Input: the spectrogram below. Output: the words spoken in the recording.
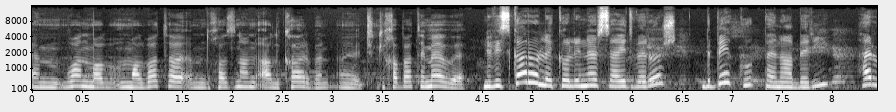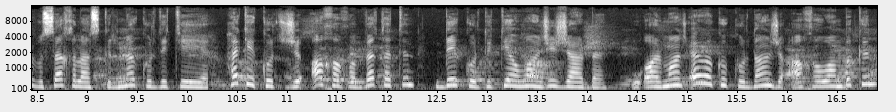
em wan malbata em dixwazinan alîkar bin çünkî xebatê me ew e. Nivîskar û lekolîner Saîd Veroş dibe ku penaberî her wisa xilaskirina Kurdîtiyê ye. Heke Kurd ji axa xwe veqetin dê Kurdîtiya wan jî jar be. û armanc ew e ku Kurdan ji axa wan bikin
